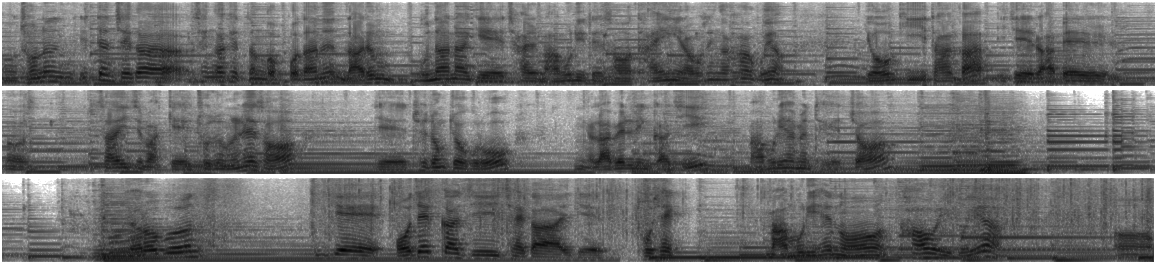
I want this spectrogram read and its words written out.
어, 저는 일단 제가 생각했던 것보다는 나름 무난하게 잘 마무리돼서 다행이라고 생각하고요. 여기다가 이제 라벨 어, 사이즈 맞게 조정을 해서 이제 최종적으로 음, 라벨링까지 마무리하면 되겠죠. 여러분 이게 어제까지 제가 이제 도색 마무리 해 놓은 카울이고요. 어,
